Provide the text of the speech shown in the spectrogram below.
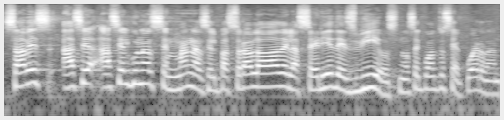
Sabes, hace, hace algunas semanas el pastor hablaba de la serie Desvíos, no sé cuántos se acuerdan,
